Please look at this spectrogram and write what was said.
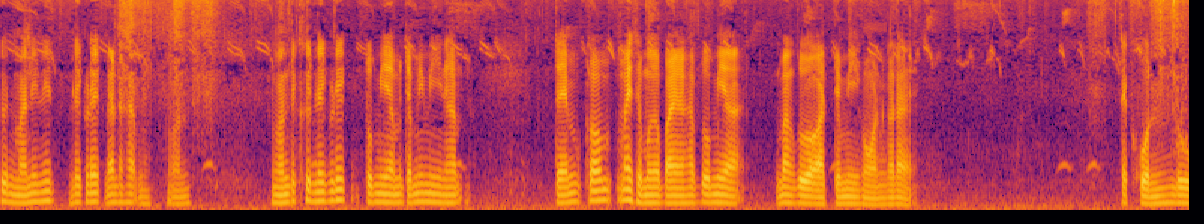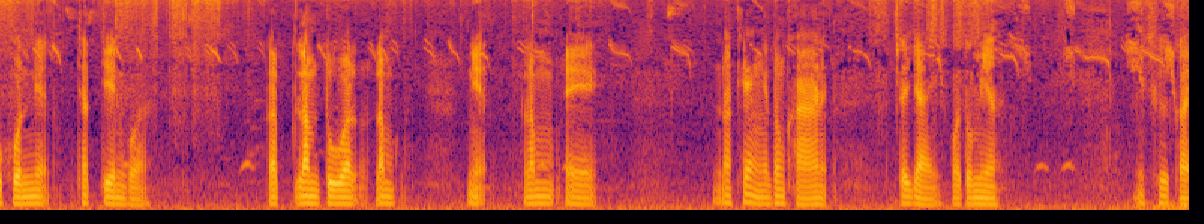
ขึ้นมานิดๆเล็ก ๆ แล้วนะครับงอนงอนจะขึ้นเล็ก ๆ ตัวเมียมันจะไม่มีนะครับ แต่ก็ไม่เสมอไปนะครับ ตัวเมียบางตัวอาจจะมีงอนก็ได้ แต่ขนดูขนเนี่ยชัดเจนกว่า กับลำตัวลำเนี่ยลำเอหน้าแข้งเนี่ยต้องขาเนี่ยจะใหญ่กว่าตัวเมีย นี่คือไก่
